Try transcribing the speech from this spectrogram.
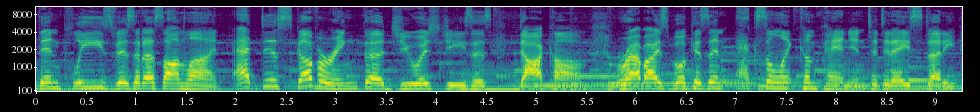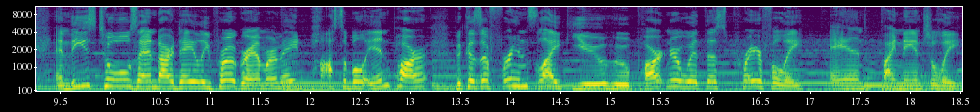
then please visit us online at discoveringthejewishjesus.com. Rabbi's book is an excellent companion to today's study, and these tools and our daily program are made possible in part because of friends like you who partner with us prayerfully and financially.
